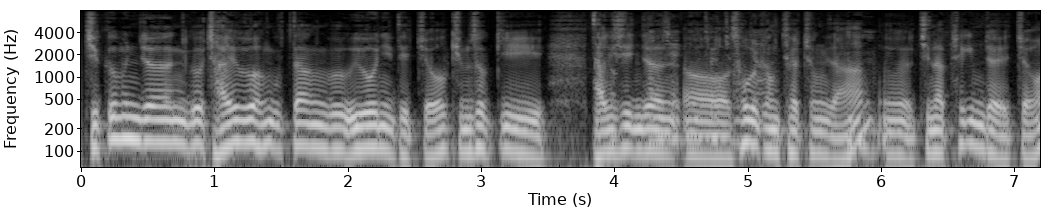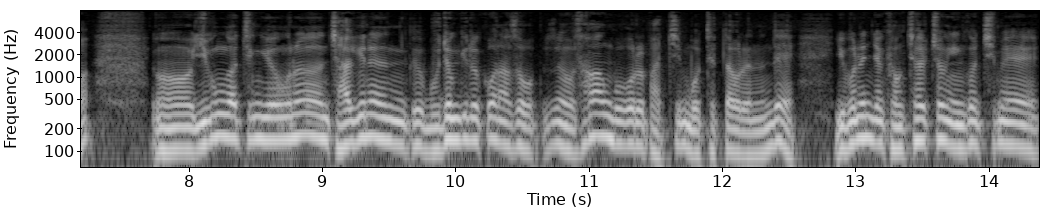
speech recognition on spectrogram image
지금은 이제 그 자유한국당 그 의원이 됐죠 김석기 당시 이제 어. 서울 경찰청장 어, 진압 책임자였죠. 어, 이분 같은 경우는 자기는 그 무전기를 꺼놔서 상황 보고를 받지 못했다고 그랬는데 이번에 이제 경찰청 인권침해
